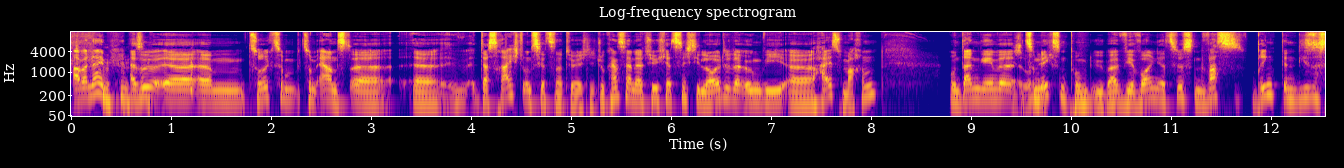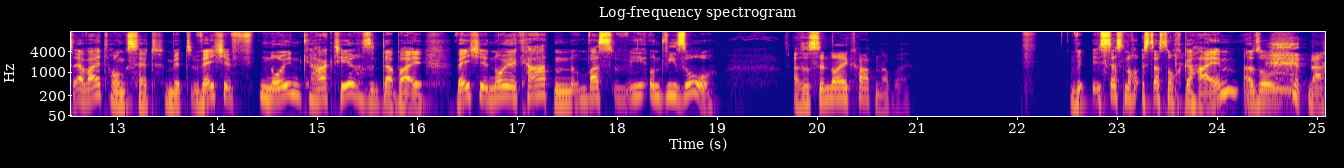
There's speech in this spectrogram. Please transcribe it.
Aber nein, also äh, ähm, zurück zum, zum Ernst. Äh, äh, das reicht uns jetzt natürlich nicht. Du kannst ja natürlich jetzt nicht die Leute da irgendwie äh, heiß machen. Und dann gehen wir Wieso zum nicht? nächsten Punkt über. Wir wollen jetzt wissen, was bringt denn dieses Erweiterungsset mit? Welche neuen Charaktere sind dabei? Welche neue Karten? Um was wie und wieso? Also es sind neue Karten dabei. Ist das noch, ist das noch geheim? Also Na,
